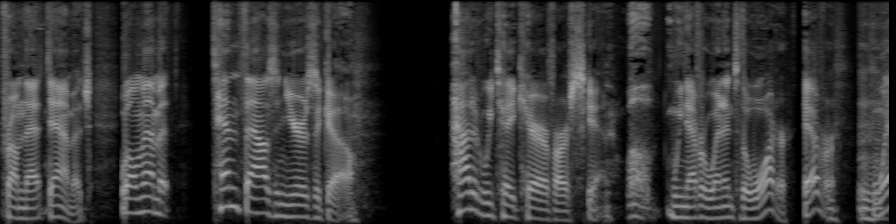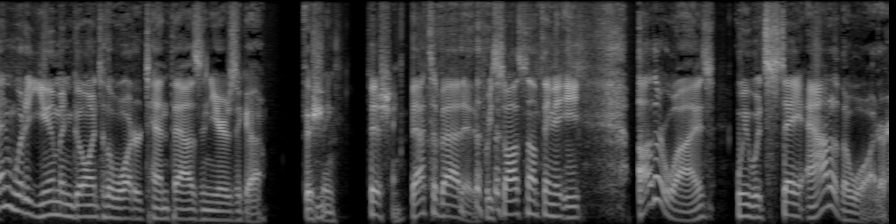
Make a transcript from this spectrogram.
from that damage. Well, Mehmet, 10,000 years ago, how did we take care of our skin? Well, we never went into the water, ever. Mm-hmm. When would a human go into the water 10,000 years ago? Fishing fishing. That's about it. If we saw something to eat, otherwise, we would stay out of the water.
